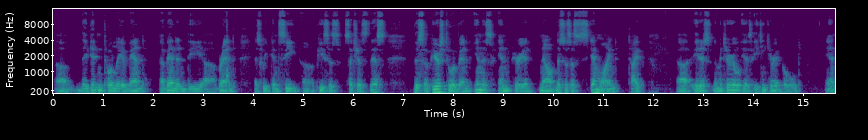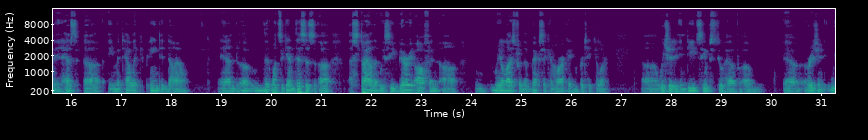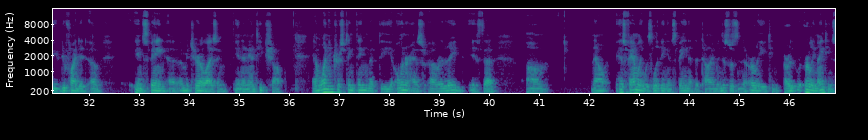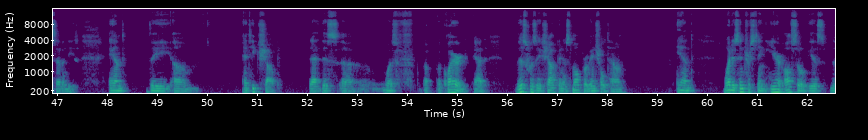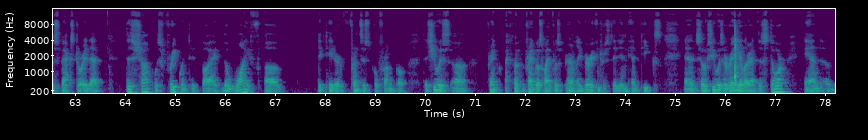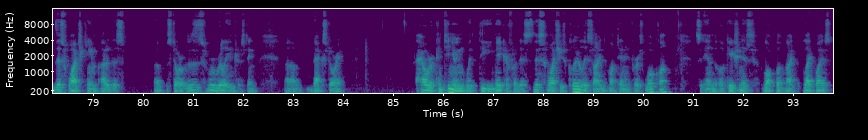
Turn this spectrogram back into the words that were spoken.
uh, they didn't totally abandon, abandon the uh, brand, as we can see uh, pieces such as this. This appears to have been in this end period. Now, this is a stem wind type, uh, it is the material is 18 karat gold, and it has uh, a metallic painted dial. And once again, this is a style that we see very often uh, realized for the Mexican market in particular, uh, which it indeed seems to have um, uh, origin. We do find it um, in Spain uh, materializing in an antique shop. And one interesting thing that the owner has uh, relayed is that um, now his family was living in Spain at the time, and this was in the early 18 or early 1970s, and the um, antique shop that this uh, was acquired at. This was a shop in a small provincial town. And what is interesting here also is this backstory that this shop was frequented by the wife of dictator Francisco Franco. That she was, uh, Frank, Franco's wife was apparently very interested in antiques. And so she was a regular at the store, and uh, this watch came out of this uh, store. This is really interesting uh, backstory. However, continuing with the maker for this, this watch is clearly signed Montandon Frères Locle, and the location is Locle likewise.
